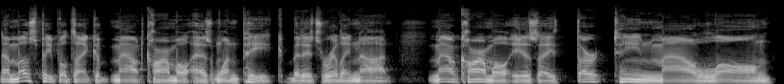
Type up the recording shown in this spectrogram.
Now, most people think of Mount Carmel as one peak, but it's really not. Mount Carmel is a 13 mile long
